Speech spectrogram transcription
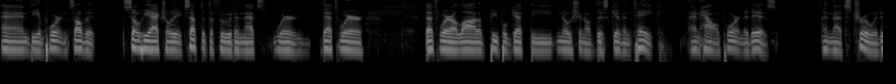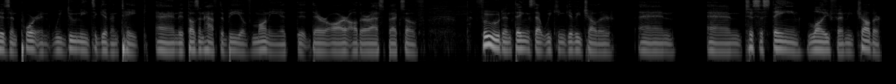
and the importance of it. So he actually accepted the food, and that's where that's where that's where a lot of people get the notion of this give and take and how important it is. And that's true it is important. We do need to give and take and it doesn't have to be of money. It, it, there are other aspects of food and things that we can give each other and and to sustain life and each other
